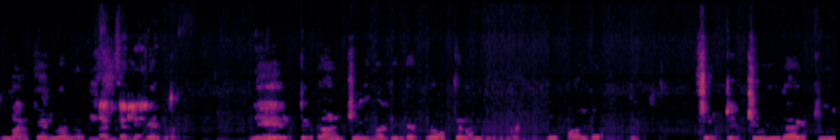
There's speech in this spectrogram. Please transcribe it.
ഉണ്ടാക്കിയല്ലോ ഉണ്ടാക്കല്ലേ? നേരിട്ട് കാണിച്ചും അതിന്റെ പ്രവർത്തനങ്ങളും രൂപാന്തരണത്തിൽ സൃഷ്ടിച്ചുണ്ടാക്കി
